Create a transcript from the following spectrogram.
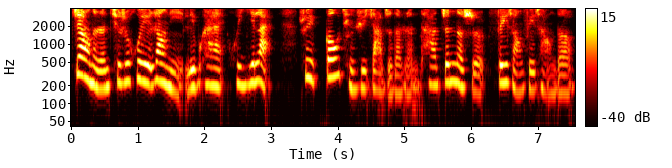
这样的人其实会让你离不开，会依赖。所以高情绪价值的人，他真的是非常非常的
